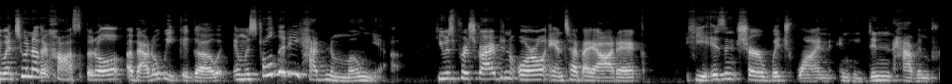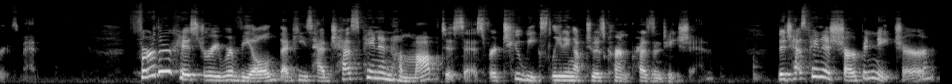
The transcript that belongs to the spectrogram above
He went to another hospital about a week ago and was told that he had pneumonia. He was prescribed an oral antibiotic. He isn't sure which one, and he didn't have improvement. Further history revealed that he's had chest pain and hemoptysis for two weeks leading up to his current presentation. The chest pain is sharp in nature,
